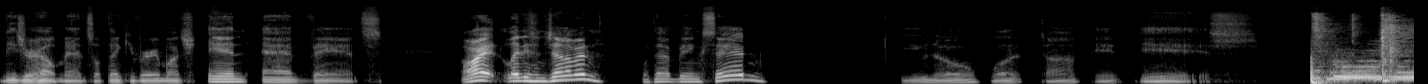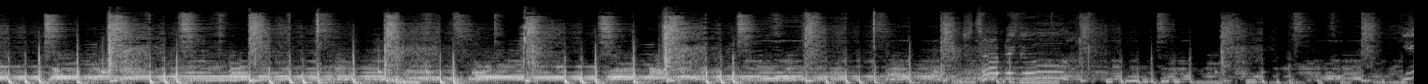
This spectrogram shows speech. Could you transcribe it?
needs your help, man. So thank you very much in advance. All right, ladies and gentlemen, with that being said, you know what time it is. It's time to go. Yeah,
